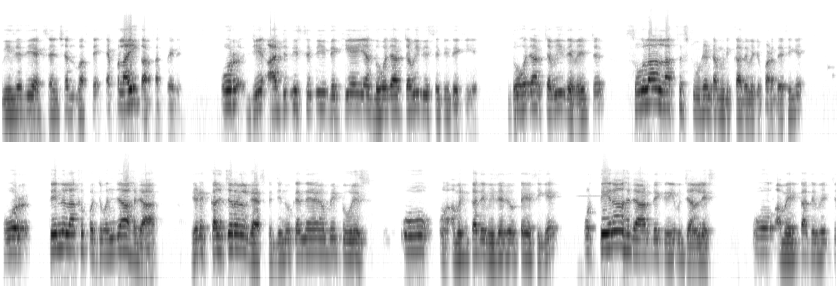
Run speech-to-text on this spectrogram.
ਵੀਜ਼ੇ ਦੀ ਐਕਸਟੈਂਸ਼ਨ ਵਾਸਤੇ ਅਪਲਾਈ ਕਰ ਸਕਦੇ ਨੇ। ਔਰ ਜੇ ਅੱਜ ਦੀ ਸਥਿਤੀ ਦੇਖੀਏ ਜਾਂ 2024 ਦੀ ਸਥਿਤੀ ਦੇਖੀਏ 2024 ਦੇ ਵਿੱਚ 16 ਲੱਖ ਸਟੂਡੈਂਟ ਅਮਰੀਕਾ ਦੇ ਵਿੱਚ ਪੜ੍ਹਦੇ ਸੀਗੇ ਔਰ 3 ਲੱਖ 55 ਹਜ਼ਾਰ ਜਿਹੜੇ ਕਲਚਰਲ ਗੈਸਟ ਜਿਹਨੂੰ ਕਹਿੰਦੇ ਆ ਵੀ ਟੂਰਿਸਟ ਉਹ ਅਮਰੀਕਾ ਦੇ ਵੀਜ਼ੇ ਦੇ ਉੱਤੇ ਸੀਗੇ ਔਰ 13000 ਦੇ ਕਰੀਬ ਜਰਨਲਿਸਟ ਉਹ ਅਮਰੀਕਾ ਦੇ ਵਿੱਚ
